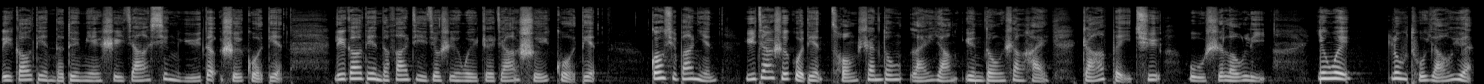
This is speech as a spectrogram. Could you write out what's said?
梨糕店的对面是一家姓余的水果店。梨糕店的发迹就是因为这家水果店。光绪八年，余家水果店从山东莱阳运动上海闸北区五十楼里，因为路途遥远，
